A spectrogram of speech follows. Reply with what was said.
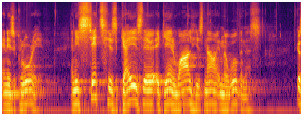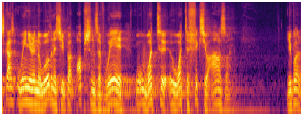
and his glory. And he sets his gaze there again while he's now in the wilderness. Because, guys, when you're in the wilderness, you've got options of where, what to, what to fix your eyes on. You've got,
